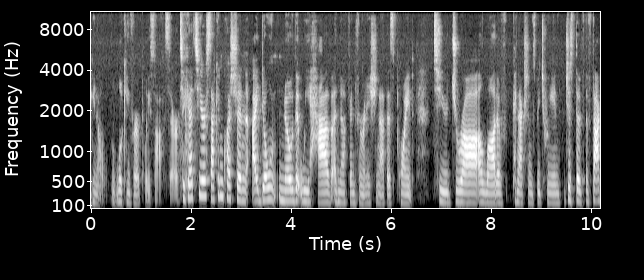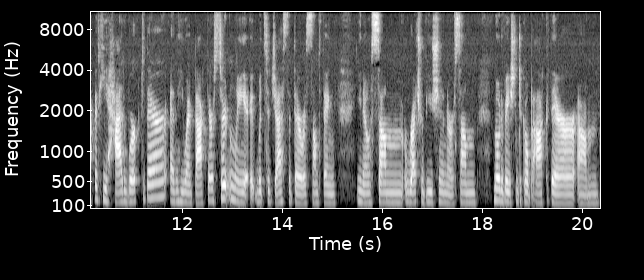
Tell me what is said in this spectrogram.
you know, looking for a police officer. To get to your second question, I don't know that we have enough information at this point to draw a lot of connections between just the, the fact that he had worked there and he went back there. Certainly, it would suggest that there was something, you know, some retribution or some motivation to go back there. Um,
